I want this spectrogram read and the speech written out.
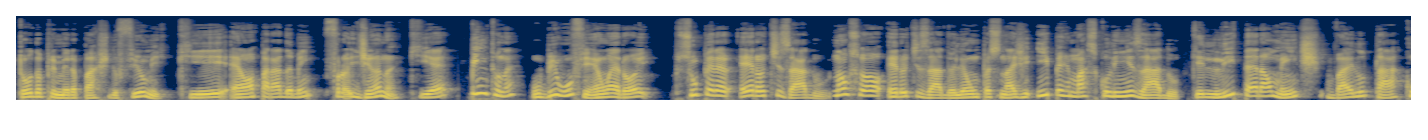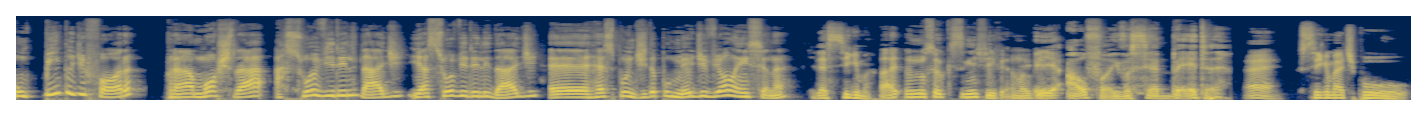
toda a primeira parte do filme, que é uma parada bem freudiana, que é pinto, né? O Beowulf é um herói super erotizado. Não só erotizado, ele é um personagem hiper masculinizado, que literalmente vai lutar com o pinto de fora para mostrar a sua virilidade e a sua virilidade é respondida por meio de violência, né? Ele é Sigma. Ah, eu não sei o que significa. Mas... Ele é alfa e você é beta. É, Sigma é tipo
